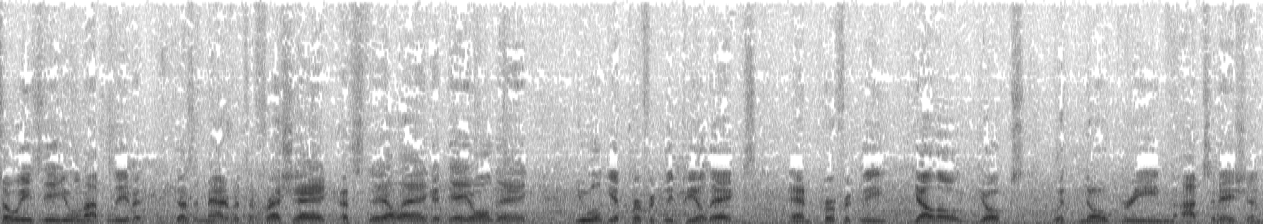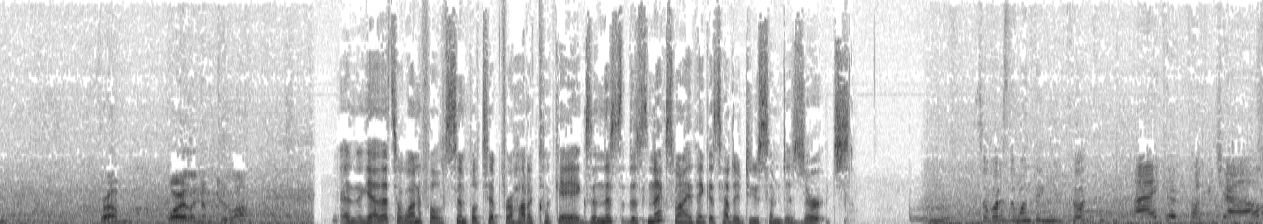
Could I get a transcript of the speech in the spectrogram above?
so easy you will not believe it. Doesn't matter if it's a fresh egg, a stale egg, a day old egg. You will get perfectly peeled eggs and perfectly yellow yolks with no green oxidation from boiling them too long. And yeah, that's a wonderful, simple tip for how to cook eggs. And this this next one, I think, is how to do some desserts. So, what is the one thing you cook? I cook puppy chow.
